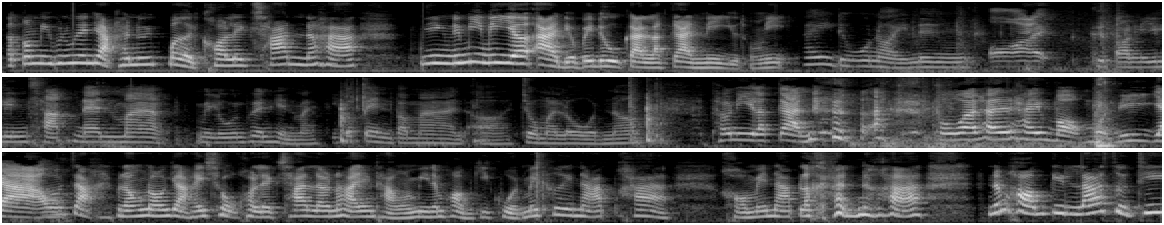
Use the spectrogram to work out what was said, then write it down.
แล้วก็มีเพื่อนๆอยากให้นุ้ยเปิดคอลเลกชันนะคะยิงนุ้ยมีไม่เยอะอะ เดี๋ยวไปดูกันละกันนี่อยู่ตรงนี้ ให้ดูหน่อยนึงอ้ยคือตอนนี้ลิ้นชักแน่นมาก ไม่รู้เพื่อนๆเห็นไหมก็เป็นประมาณเอ่อโจมาโลนเนาะ เท่านี้ละกัน เพราะว่าถ้าให้บอกหมดนี่ยาวนอกจากน้องๆ อยากให้โชว์คอลเลกชันแล้วนะคะ ยังถามว่ามีน้ำหอมกี่ขวดไม่เคยนับค่ะ ขอไม่นับละกันนะคะ น้ำหอมกลิ่นล่าสุดที่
